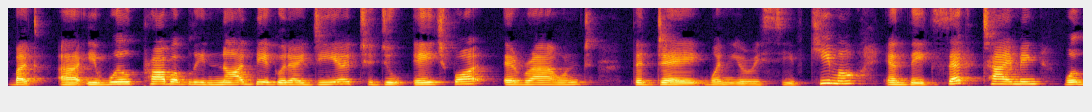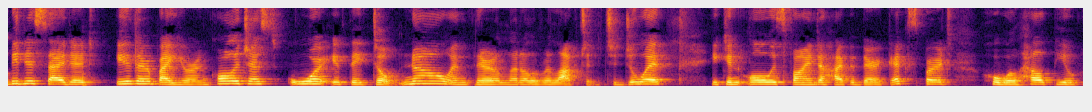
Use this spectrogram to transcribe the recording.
but uh, it will probably not be a good idea to do HBOT around the day when you receive chemo and the exact timing will be decided either by your oncologist or if they don't know and they're a little reluctant to do it, you can always find a hyperbaric expert who will help you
